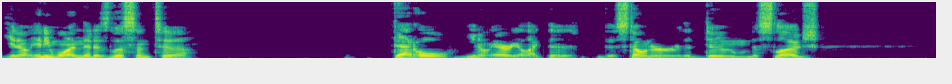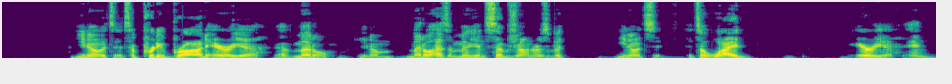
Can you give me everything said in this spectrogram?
you know, anyone that has listened to that whole, you know, area like the the stoner, the doom, the sludge, you know, it's it's a pretty broad area of metal. You know, metal has a million subgenres, but you know, it's it's a wide area, and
